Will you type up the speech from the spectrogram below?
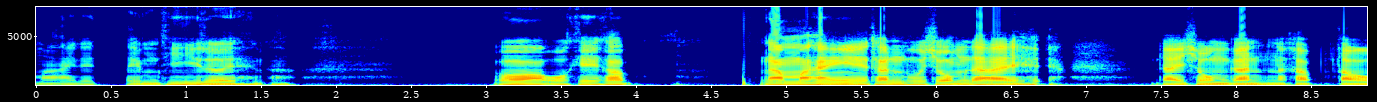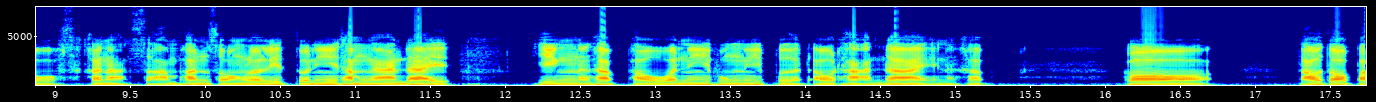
ไม้ได้เต็มที่เลยนะ ก็โอเคครับนำมาให้ท่านผู้ชมได้ได้ชมกันนะครับ เตาขนาด 3,200 ลิตร ตัวนี้ทำงานได้จริงนะครับ เผาวันนี้พรุ่งนี้เปิดเอาถ่านได้นะครับ ก็เตาต่อไป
